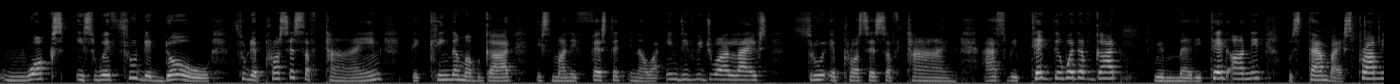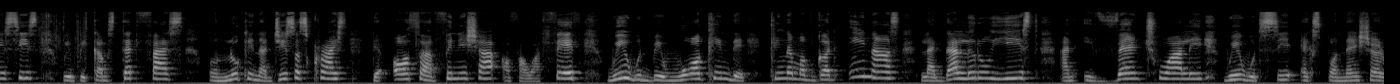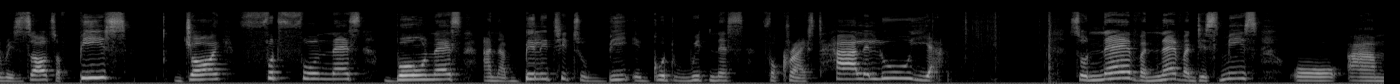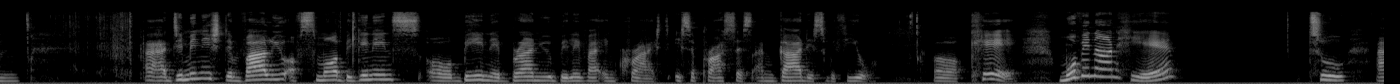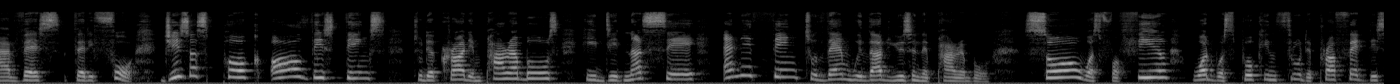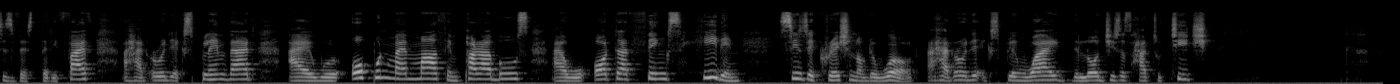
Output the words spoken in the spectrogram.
walks its way through the door, through the process of time, the kingdom of God is manifested in our individual lives through a process of time. As we take the word of God, we meditate on it, we stand by his promises, we become steadfast on looking at Jesus Christ, the author and finisher of our faith. We would be walking the kingdom of God in us like that little yeast, and eventually we would see exponential results of peace joy, fruitfulness, boldness, and ability to be a good witness for Christ. Hallelujah. So never, never dismiss or um, uh, diminish the value of small beginnings or being a brand new believer in Christ. It's a process, and God is with you. Okay, moving on here to uh, verse 34. Jesus spoke all these things to the crowd in parables. He did not say anything to them without using a parable. So was fulfilled what was spoken through the prophet. This is verse 35. I had already explained that. I will open my mouth in parables, I will utter things hidden since the creation of the world. I had already explained why the Lord Jesus had to teach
